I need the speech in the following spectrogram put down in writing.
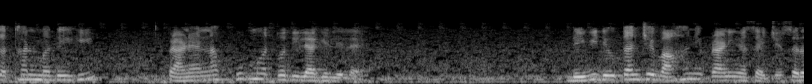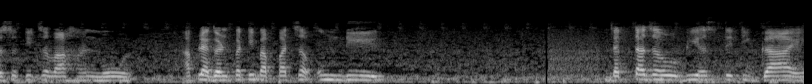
कथांमध्येही प्राण्यांना खूप महत्त्व दिल्या गेलेलं आहे देवी देवतांचे वाहन हे प्राणी असायचे. सरस्वतीचं वाहन मोर आपल्या गणपती बाप्पाचं उंदीर दत्ताजवळ उभी असते ती गाय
